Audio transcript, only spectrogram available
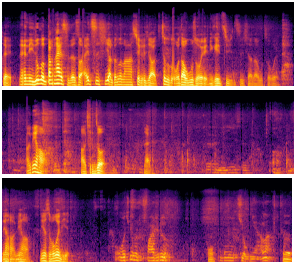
对，那你如果刚开始的时候，哎，吃西药能够让他睡个觉，这个我倒无所谓，你可以自己吃西药倒无所谓。啊，你好，好，请坐，来。你好，你好，你有什么问题？我就是发热，嗯，都九年了。嗯。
